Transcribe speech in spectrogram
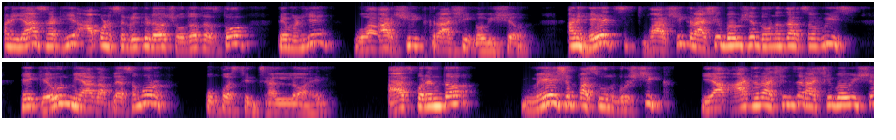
आणि यासाठी आपण सगळीकडे शोधत असतो. ते म्हणजे वार्षिक राशी भविष्य. आणि हेच वार्षिक राशी भविष्य दोन हजार सव्वीस हे घेऊन मी आज आपल्यासमोर उपस्थित झालेलो आहे. आजपर्यंत मेषपासून वृश्चिक या आठ राशींचं राशी भविष्य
